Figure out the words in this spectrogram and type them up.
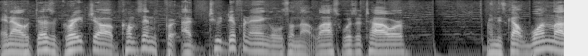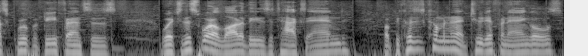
And now it does a great job. Comes in for, at two different angles on that last wizard tower. And he's got one last group of defenses, which this is where a lot of these attacks end. But because he's coming in at two different angles,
